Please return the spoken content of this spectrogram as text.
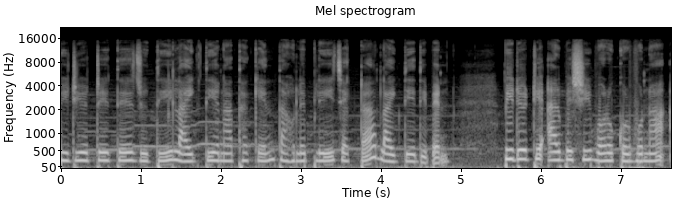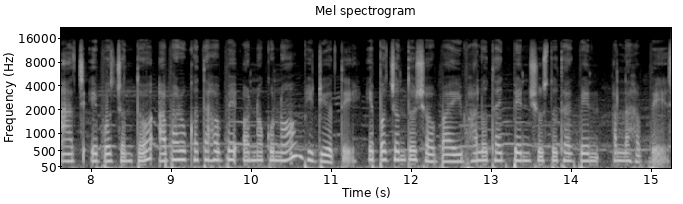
ভিডিওটিতে যদি লাইক দিয়ে না থাকেন, তাহলে প্লিজ একটা লাইক দিয়ে দিবেন। ভিডিওটি আর বেশি বড় করব না। আজ এ পর্যন্ত আবারও কথা হবে অন্য কোনো ভিডিওতে। এ পর্যন্ত সবাই ভালো থাকবেন, সুস্থ থাকবেন। আল্লাহ হাফেজ।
